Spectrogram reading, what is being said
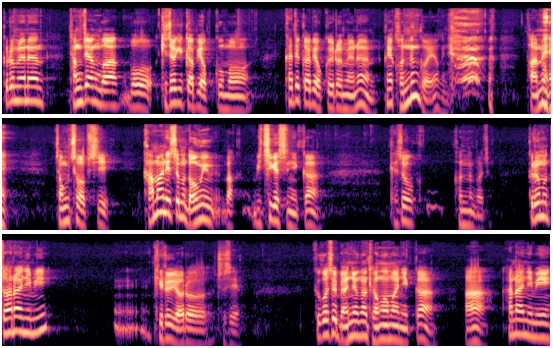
그러면은 당장 막 뭐 기저귀 값이 없고 뭐 카드 값이 없고 이러면은 그냥 걷는 거예요. 그냥 밤에 정처 없이 가만히 있으면 너무 막 미치겠으니까 계속 걷는 거죠. 그러면 또 하나님이 길을 열어 주세요. 그것을 몇 년간 경험하니까 아 하나님이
